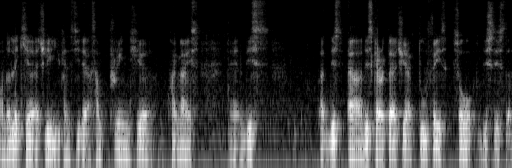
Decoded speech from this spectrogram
on the leg here actually you can see there are some print here quite nice. And this but this uh, this character actually have two face. So this is the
